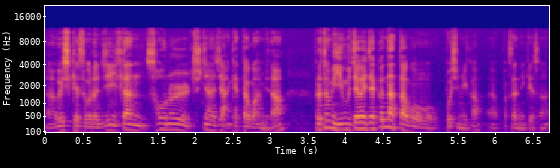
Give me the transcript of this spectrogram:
어, 의식해서 그런지 일단 서운을 추진하지 않겠다고 합니다. 그렇다면 이 문제가 이제 끝났다고 보십니까, 아, 박사님께서는?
